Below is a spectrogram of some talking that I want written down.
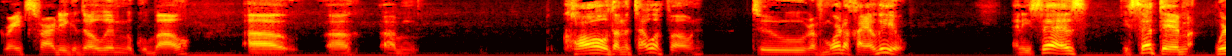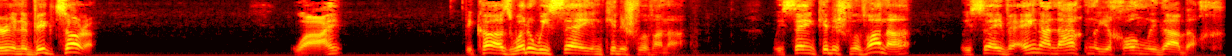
great Sfardi Gedolim Mukubal, uh, uh, um, called on the telephone to Rav Mordechai Eliu, and he says, he said to him, "We're in a big tzara. Why? Because what do we say in Kiddush Levana? We say in Kiddush Levana, we say ve'ena nachnu yechom ligabach."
